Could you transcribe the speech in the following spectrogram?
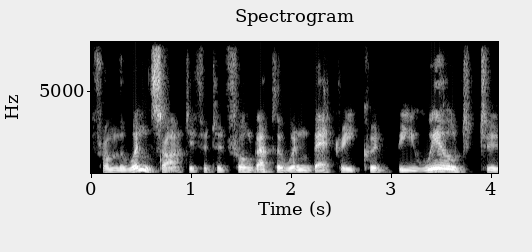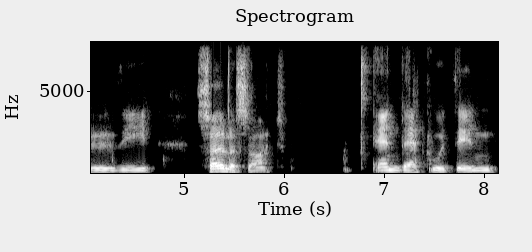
from the wind site, if it had filled up the wind battery, could be wheeled to the solar site, and that would then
